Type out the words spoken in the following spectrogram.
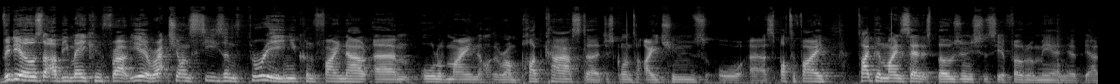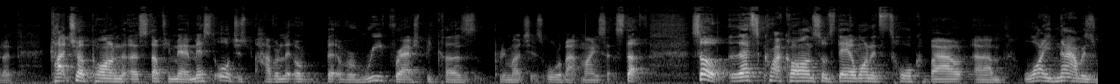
videos that I'll be making throughout the year. We're actually on season three, and you can find out um, all of mine are on podcast. Uh, just go onto iTunes or uh, Spotify, type in Mindset Explosion, you should see a photo of me, and you'll be able to catch up on uh, stuff you may have missed, or just have a little bit of a refresh because pretty much it's all about mindset stuff. So let's crack on. So today I wanted to talk about um, why now is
